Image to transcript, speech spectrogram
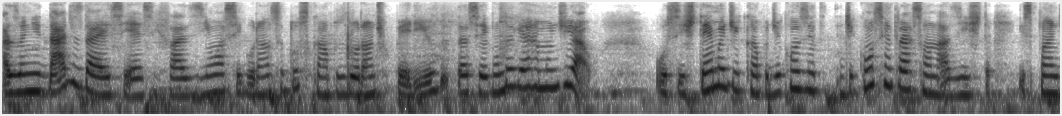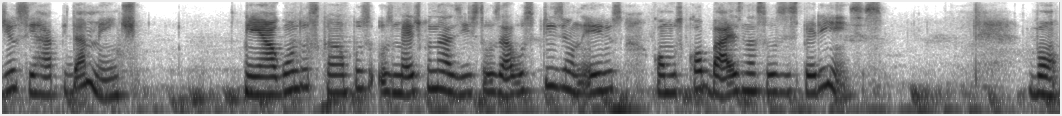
As unidades da SS faziam a segurança dos campos durante o período da Segunda Guerra Mundial. O sistema de campo de concentração nazista expandiu-se rapidamente em algum dos campos, os médicos nazistas usavam os prisioneiros como cobaias nas suas experiências. Bom,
